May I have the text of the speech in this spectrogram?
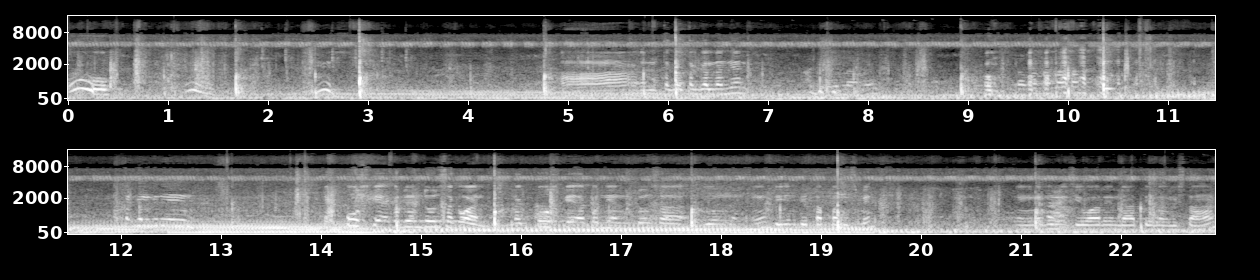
Oo. Oo. Yes. Ah, ang tagal-tagal na niyan. Oh. ang tagal na niyan. Nag-post kaya ako diyan doon sa kuan. Nag-post kaya ako niyan doon sa yung eh, DNB top management. Yung naging si Warren dati ng listahan.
